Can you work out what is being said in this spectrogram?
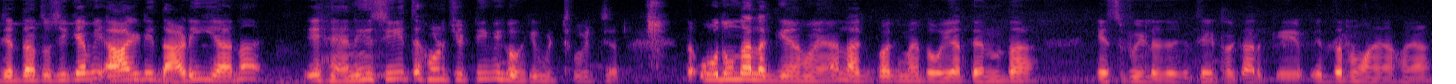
ਜਿੱਦਾਂ ਤੁਸੀਂ ਕਿਹਾ ਵੀ ਆ ਜਿਹੜੀ ਦਾੜੀ ਆ ਨਾ ਇਹ ਹੈ ਨਹੀਂ ਸੀ ਤੇ ਹੁਣ ਚਿੱਟੀ ਵੀ ਹੋ ਗਈ ਵਿੱਚੋਂ ਵਿੱਚ। ਤਾਂ ਉਦੋਂ ਦਾ ਲੱਗਿਆ ਹੋਇਆ ਲਗਭਗ ਮੈਂ 2003 ਦਾ ਇਸ ਫੀਲਡ ਦੇ ਵਿੱਚ ਥੀਏਟਰ ਕਰਕੇ ਇੱਧਰ ਨੂੰ ਆਇਆ ਹੋਇਆ।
